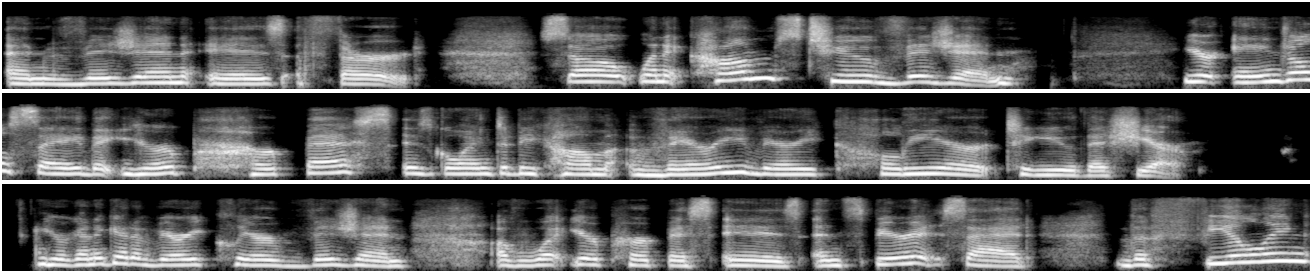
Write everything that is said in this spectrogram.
and vision is third. So when it comes to vision, your angels say that your purpose is going to become very, very clear to you this year you're going to get a very clear vision of what your purpose is. And Spirit said, the feeling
